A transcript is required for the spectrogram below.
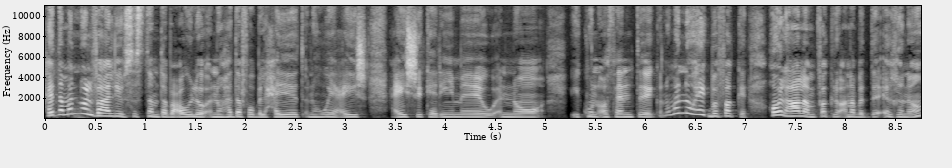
هذا منه ال value system تبعوله إنه هدفه بالحياة إنه هو يعيش عيشة كريمة وإنه يكون authentic إنه منه هيك بفكر. هو العالم بفكروا أنا بدي أغنى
